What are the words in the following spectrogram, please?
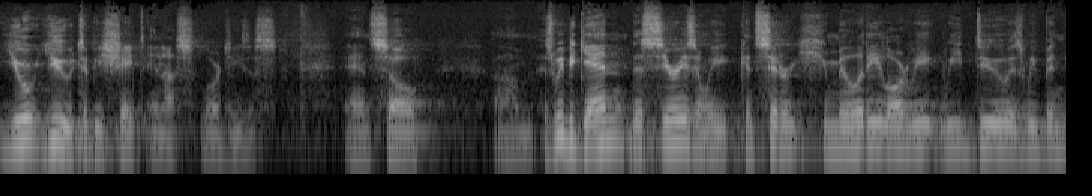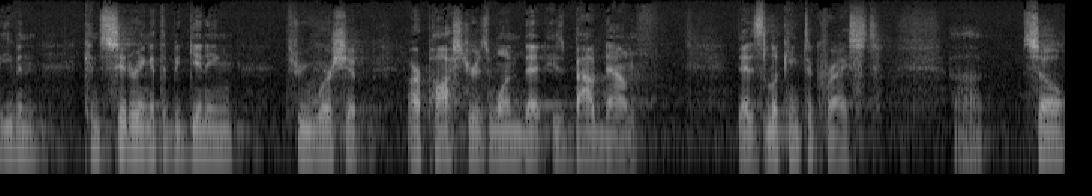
you, you to be shaped in us, Lord Jesus. And so, um, as we begin this series and we consider humility, Lord, we, we do, as we've been even considering at the beginning through worship, our posture is one that is bowed down, that is looking to Christ. Uh, so,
